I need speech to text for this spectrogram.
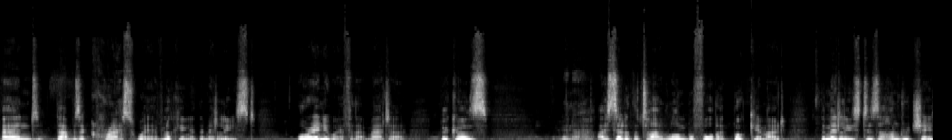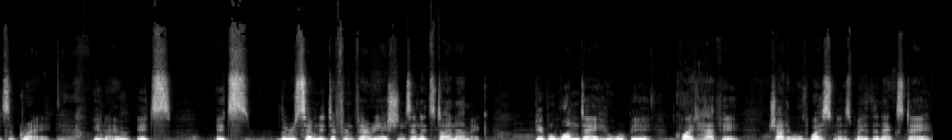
And that was a crass way of looking at the Middle East, or anywhere for that matter, because you know, I said at the time, long before that book came out, the Middle East is a hundred shades of grey. Yeah. You know, it's it's there are so many different variations, and it's dynamic. People one day who will be quite happy chatting with Westerners may the next day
